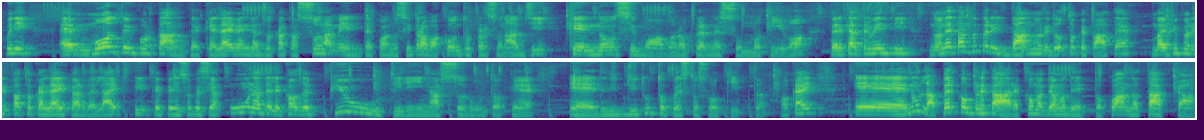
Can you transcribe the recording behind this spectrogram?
Quindi è molto importante che lei venga giocata solamente quando si trova contro personaggi che non si muovono per nessun motivo, perché altrimenti non è tanto per il danno ridotto che fate, ma è più per il fatto che lei perde lifesteal, che penso che sia una delle cose più utili in assoluto che eh, di, di, tutto questo suo kit, ok? E nulla, per completare, come abbiamo detto, quando attacca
